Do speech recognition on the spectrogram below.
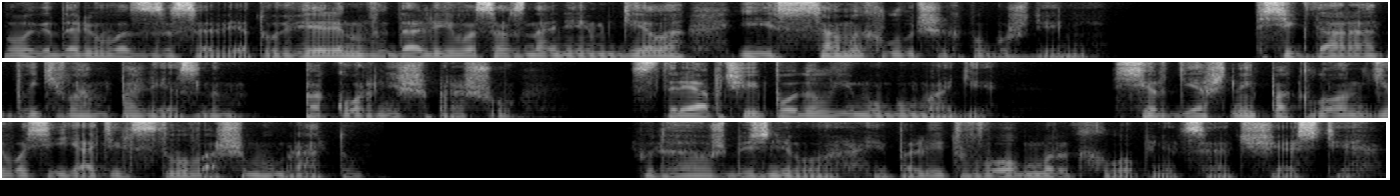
Благодарю вас за совет. Уверен, вы дали его сознанием дела и из самых лучших побуждений. Всегда рад быть вам полезным. Покорнейше прошу. Стряпчий подал ему бумаги. Сердечный поклон его сиятельству вашему брату. Куда уж без него, Ипполит в обморок хлопнется от счастья.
